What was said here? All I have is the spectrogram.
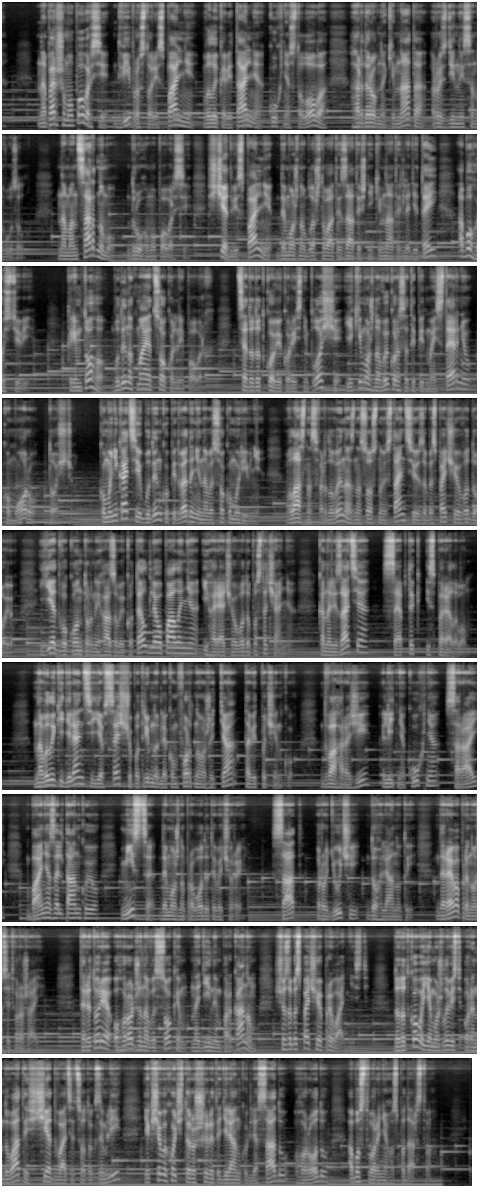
На першому поверсі дві просторі спальні, велика вітальня, кухня-столова, гардеробна кімната, роздільний санвузол. На мансардному, другому поверсі, ще дві спальні, де можна облаштувати затишні кімнати для дітей або гостьові. Крім того, будинок має цокольний поверх. Це додаткові корисні площі, які можна використати під майстерню, комору тощо. Комунікації будинку підведені на високому рівні. Власна свердловина з насосною станцією забезпечує водою. Є двоконтурний газовий котел для опалення і гарячого водопостачання, каналізація, септик із переливом. На великій ділянці є все, що потрібно для комфортного життя та відпочинку: два гаражі, літня кухня, сарай, баня з альтанкою, місце, де можна проводити вечори. Сад родючий, доглянутий, дерева приносять врожай. Територія огороджена високим надійним парканом, що забезпечує приватність. Додатково є можливість орендувати ще 20 соток землі, якщо ви хочете розширити ділянку для саду, городу або створення господарства.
